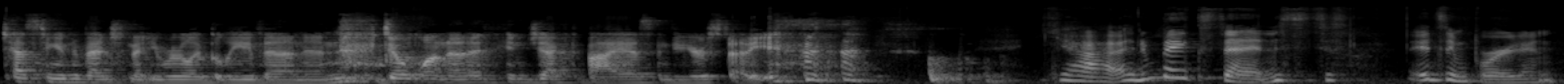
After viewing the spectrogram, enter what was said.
testing an invention that you really believe in and don't want to inject bias into your study. Yeah it makes sense. It's important.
